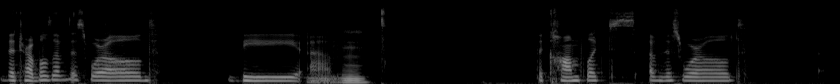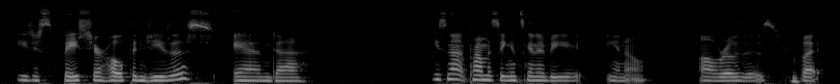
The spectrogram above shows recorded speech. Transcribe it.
the troubles of this world, the um, Mhm. the conflicts of this world. You just base your hope in Jesus, and uh, He's not promising it's going to be, you know, all roses, but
